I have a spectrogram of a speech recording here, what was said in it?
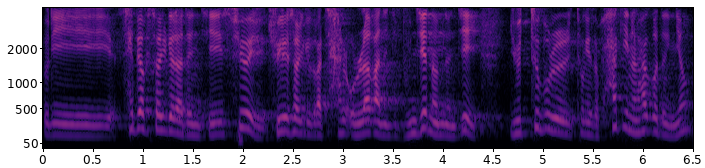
우리 새벽 설교라든지 수요일 주일 설교가 잘 올라가는지 문제는 없는지 유튜브를 통해서 확인을 하거든요.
